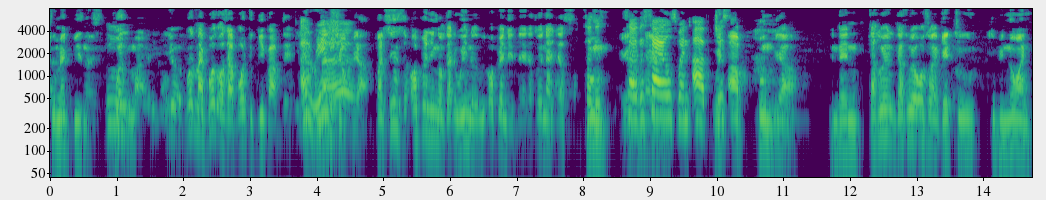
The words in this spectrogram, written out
to make business. Mm. Because, my, you, because my boss was about to give up the, oh, really? the shop, yeah. But since the opening of that window, we opened it there. That's when I just so boom. Yeah, so the sales went up. Went just up, boom, yeah. And then that's when that's where also I get to to be known.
